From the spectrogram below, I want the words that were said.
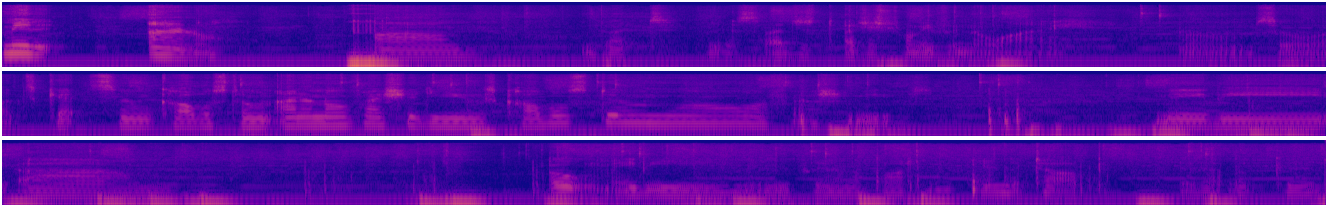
made it, I don't know. Um, but, yes, I just, I just don't even know why. Um, so let's get some cobblestone. I don't know if I should use cobblestone wall or if I should use maybe, um, oh, maybe, maybe put it on the bottom and the top. Does that look good?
